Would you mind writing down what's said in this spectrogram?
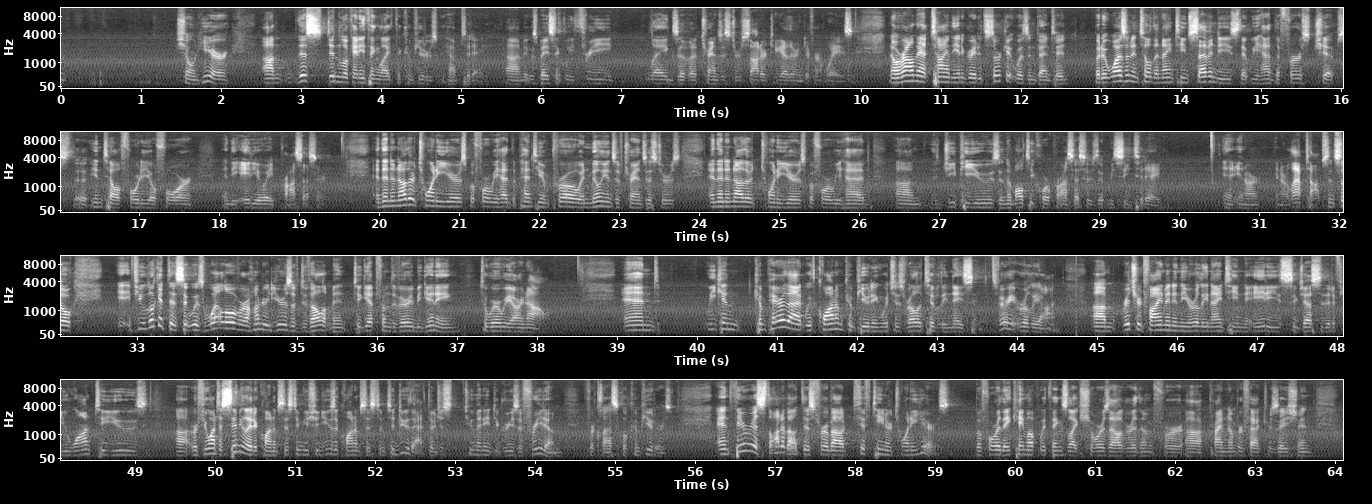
shown here, um, this didn't look anything like the computers we have today. Um, it was basically three legs of a transistor soldered together in different ways. Now around that time the integrated circuit was invented, but it wasn't until the 1970s that we had the first chips, the Intel 4004 and the 8008 processor. And then another 20 years before we had the Pentium Pro and millions of transistors, and then another 20 years before we had um, the GPUs and the multi-core processors that we see today in our, in our laptops. And so if you look at this, it was well over 100 years of development to get from the very beginning to where we are now. And we can compare that with quantum computing, which is relatively nascent. It's very early on. Um, Richard Feynman in the early 1980s suggested that if you want to use, uh, or if you want to simulate a quantum system, you should use a quantum system to do that. There are just too many degrees of freedom for classical computers. And theorists thought about this for about 15 or 20 years before they came up with things like Shor's algorithm for uh, prime number factorization,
